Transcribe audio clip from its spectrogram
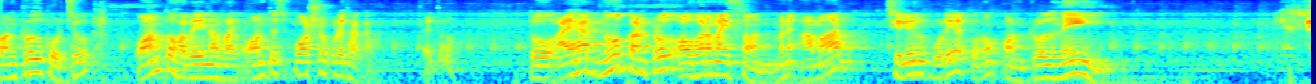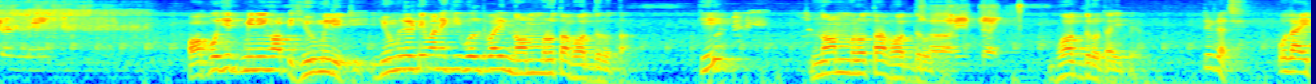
কন্ট্রোল করছ অন তো হবেই না ভাই অন তো স্পর্শ করে থাকা। তাই তো? তো I have no control over my son মানে আমার ছেলের উপরে কোনো কন্ট্রোল নেই। Opposite meaning of humility humility মানে কি বলতে পারি? নম্রতা ভদ্রতা। কি? নম্রতা ভদ্রতা। ভদ্র টাইপের ঠিক আছে? পোলাইট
